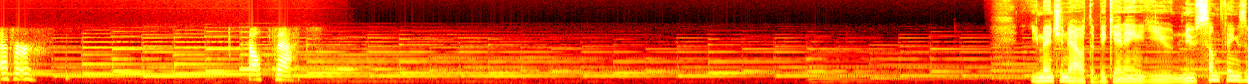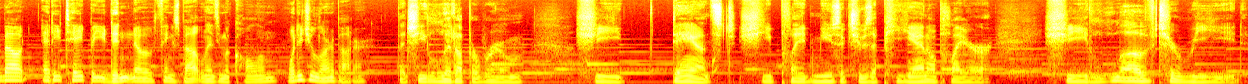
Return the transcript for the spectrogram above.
ever help that. You mentioned now at the beginning you knew some things about Eddie Tate, but you didn't know things about Lindsay McCollum. What did you learn about her? That she lit up a room. She danced. She played music. She was a piano player. She loved to read.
